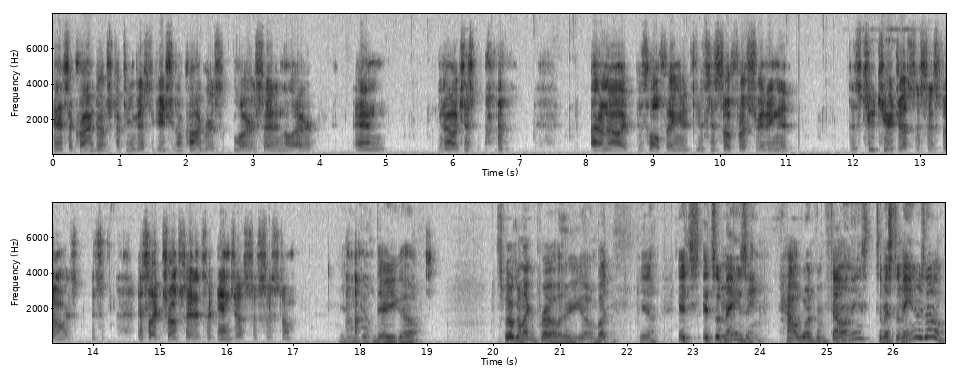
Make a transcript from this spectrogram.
And it's a crime to obstruct the investigation of Congress, lawyers said in the letter. And, you know, it just, I don't know, it, this whole thing, it, it's just so frustrating that this two tier justice system is, it's, it's like Trump said, it's an injustice system. There you go. There you go. Spoken like a pro. There you go. But you know, it's it's amazing how it went from felonies to misdemeanors. Though,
